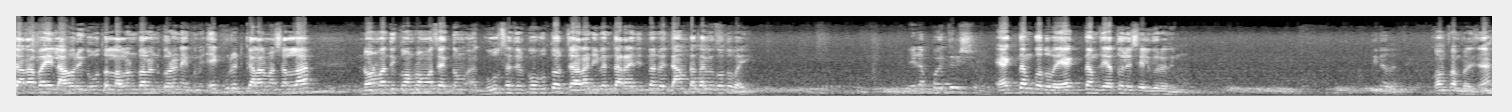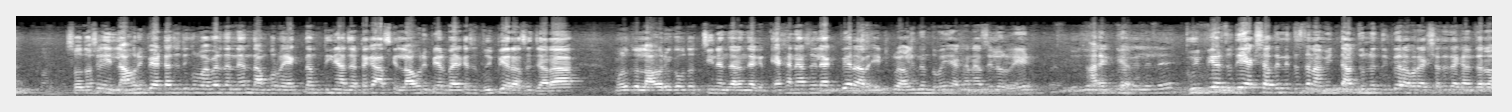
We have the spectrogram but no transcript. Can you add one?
যারা ভাই লাহোরি কবুতর লালন পালন করেন একদম একুরেট কালার মাশাল্লাহ নর্মাদি কনফার্ম আছে একদম গোল সাইজের কবুতর। যারা নিবেন তারা জিতবেন। ভাই দামটা থাকবে কত ভাই? এটা পঁয়ত্রিশশো। একদম কত ভাই? একদম যে এতলে সেল করে দিব। কনফার্ম প্রাইস হ্যাঁ? সো দর্শক এই লাহোরি পেয়ারটা যদি কোনো নেন দাম পড়বে একদম তিন হাজার টাকা। আজকে লাহোরি পেয়ার বাইরের কাছে দুই পেয়ার আছে যারা মূলত লাহোরি কবুতর চিনেন জানেন এখানে আসলে এক পেয়ার আর একটু তো ভাই এখানে আসলে রেড আরেক পেয়ার দুই পেয়ার যদি একসাথে নিতে চান আমি তার জন্য দুই পেয়ার আবার একসাথে দেখেন যারা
